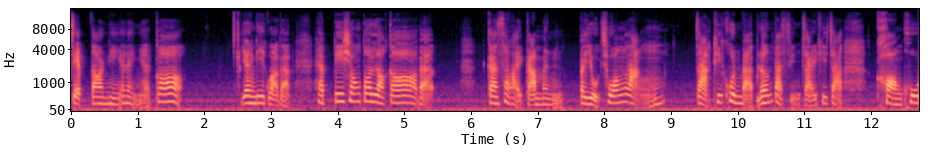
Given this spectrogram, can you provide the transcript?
เจ็บตอนนี้อะไรเงี้ยก็ยังดีกว่าแบบแฮปปี้ช่วงต้นแล้วก็แบบการสลายกรรมมันไปอยู่ช่วงหลัง จากที่คุณแบบเริ่มตัดสินใจที่จะครองคู่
